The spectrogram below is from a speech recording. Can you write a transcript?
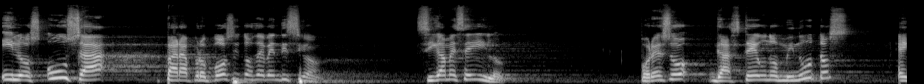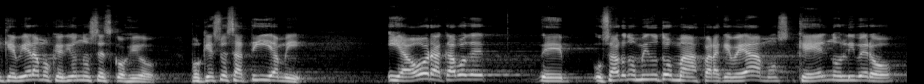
y los usa para propósitos de bendición. Sígame ese hilo. Por eso gasté unos minutos en que viéramos que Dios nos escogió, porque eso es a ti y a mí. Y ahora acabo de usar unos minutos más para que veamos que Él nos liberó,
